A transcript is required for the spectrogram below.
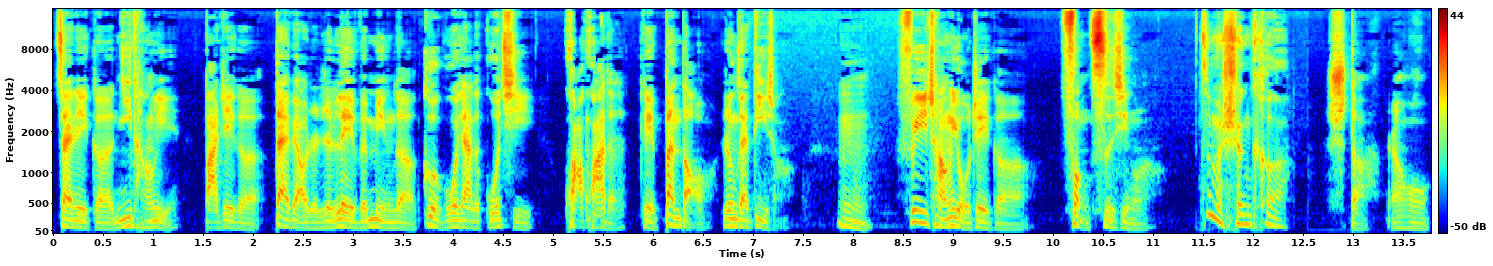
在那个泥塘里把这个代表着人类文明的各国家的国旗夸夸的给绊倒，扔在地上，嗯，非常有这个讽刺性了。这么深刻，是的，然后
